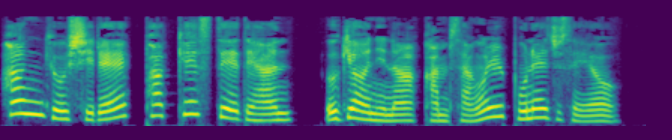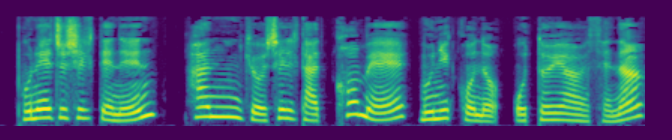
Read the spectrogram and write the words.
한 교실의 팟캐스트에 대한 의견이나 감상을 보내주세요. 보내주실 때는 한교실닷컴의 문의 코너 오토야와세나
